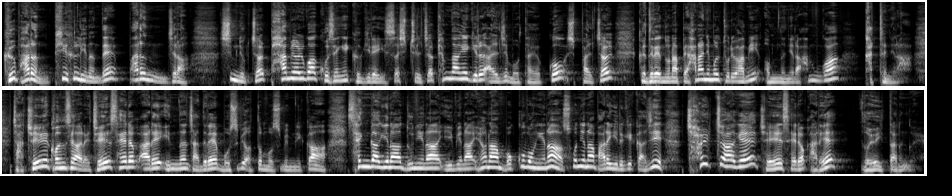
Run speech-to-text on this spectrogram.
그 발은 피 흘리는데 빠른지라. 16절 파멸과 고생이 그 길에 있어 17절 평강의 길을 알지 못하였고 18절 그들의 눈앞에 하나님을 두려움이 없 느니라 함과 같으니라. 자, 죄의 건세 아래, 죄의 세력 아래 있는 자들의 모습이 어떤 모습입니까? 생각이나 눈이나 입이나 혀나 목구멍이나 손이나 발에 이르기까지 철저하게 죄의 세력 아래 놓여 있다는 거예요.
